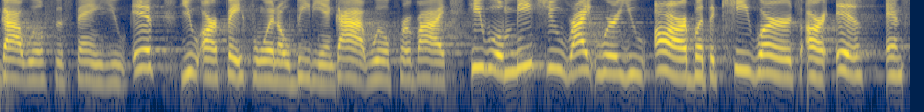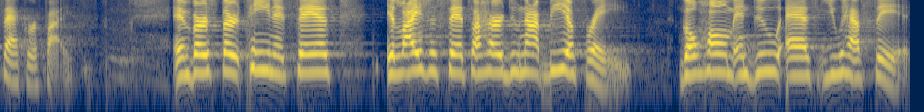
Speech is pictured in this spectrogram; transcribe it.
God will sustain you. If you are faithful and obedient, God will provide. He will meet you right where you are, but the key words are if and sacrifice. In verse 13, it says, Elijah said to her, Do not be afraid. Go home and do as you have said.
